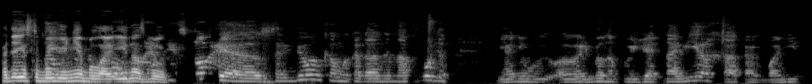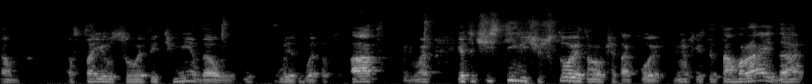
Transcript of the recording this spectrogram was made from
Хотя, если бы Ну, ее не было, и нас бы... История с ребенком, и когда они находят, и они, у- э, ребенок уезжает наверх, а как бы они там остаются в этой тьме, да, у- уходят в этот ад, понимаешь? Это чистилище, что это вообще такое? Понимаешь, если там рай, да,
